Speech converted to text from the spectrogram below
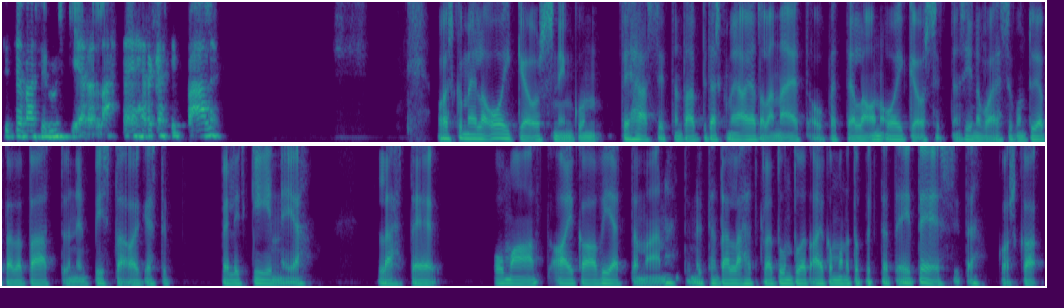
sitten se väsymyskierre lähtee herkästi päälle. Olisiko meillä oikeus niin kun tehdä sitten, tai pitäisikö meidän ajatella näin, että opettajalla on oikeus sitten siinä vaiheessa, kun työpäivä päättyy, niin pistää oikeasti pelit kiinni ja lähtee omaa aikaa viettämään. Että nythän tällä hetkellä tuntuu, että aika monet opettajat ei tee sitä, koska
